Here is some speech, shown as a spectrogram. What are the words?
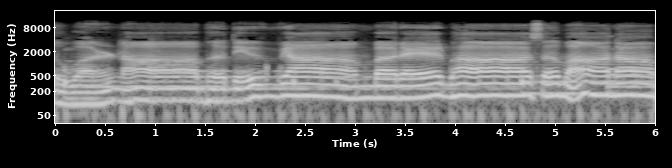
सुवर्णाभदिव्याम्बरैर्भासमानां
